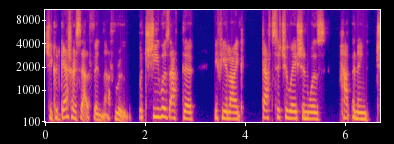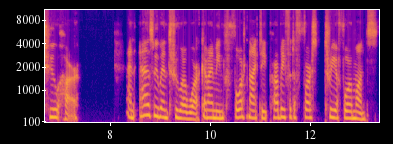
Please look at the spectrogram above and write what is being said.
she could get herself in that room. But she was at the, if you like, that situation was happening to her. And as we went through our work, and I mean fortnightly, probably for the first three or four months,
